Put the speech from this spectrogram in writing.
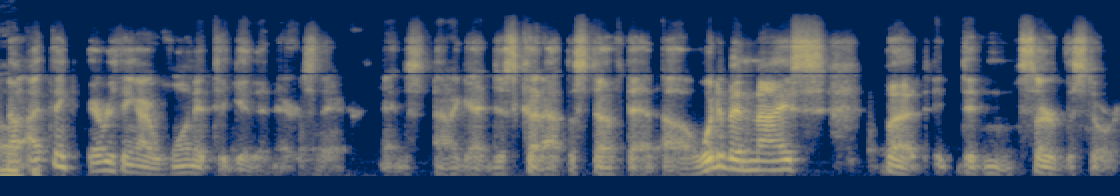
oh. no, I think everything I wanted to get in there is there and I got just cut out the stuff that uh, would have been nice, but it didn't serve the story.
